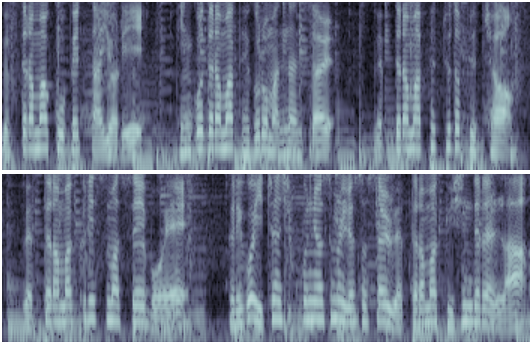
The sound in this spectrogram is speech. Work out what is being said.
웹드라마 고백 다이어리 딩고 드라마 100으로 만난 썰 웹드라마 팩투더 퓨처 웹드라마 크리스마스의 뭐해 그리고 2019년 26살 웹드라마 귀신데렐라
